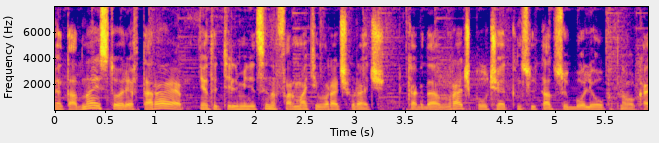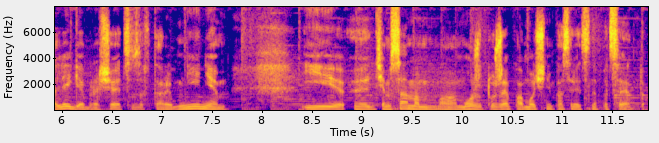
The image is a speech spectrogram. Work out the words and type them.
Это одна история. Вторая – это телемедицина в формате врач-врач, когда врач получает консультацию более опытного коллеги, обращается за вторым мнением и э, тем самым может уже помочь непосредственно пациенту.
